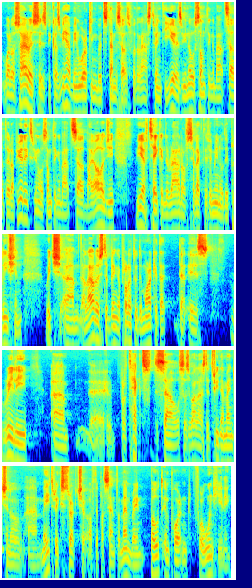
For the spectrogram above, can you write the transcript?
what Osiris is, because we have been working with stem cells for the last 20 years, we know something about cell therapeutics, we know something about cell biology. We have taken the route of selective immunodepletion which um, allowed us to bring a product to the market that, that is really um, uh, protects the cells as well as the three-dimensional uh, matrix structure of the placental membrane, both important for wound healing.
